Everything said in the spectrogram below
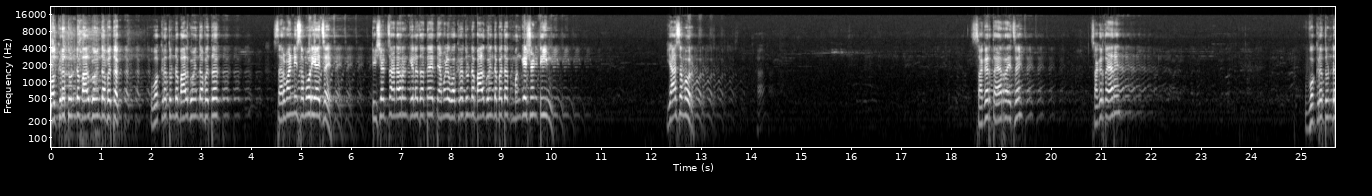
वक्रतुंड बालगोविंदा पथक वक्रतुंड बालगोविंदा पथक सर्वांनी समोर यायचंय. टी शर्टचं अनावरण केलं जात आहे त्यामुळे वक्रतुंड बालगोविंद पथक मंगेशन टीम या समोर. सागर तयार राहायचंय. सागर तयार आहे? वक्रतुंड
